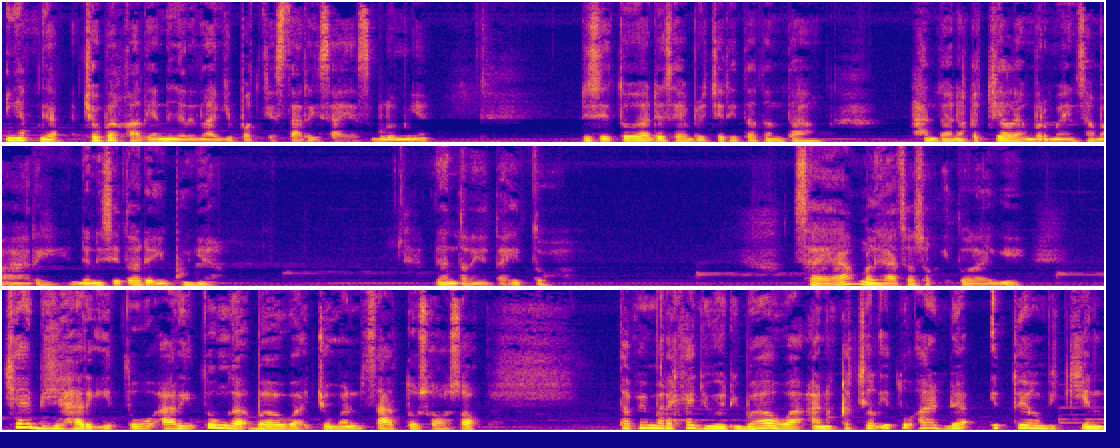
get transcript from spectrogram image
Ingat nggak? Coba kalian dengerin lagi podcast tari saya sebelumnya. Di situ ada saya bercerita tentang hantu anak kecil yang bermain sama Ari dan di situ ada ibunya. Dan ternyata itu. Saya melihat sosok itu lagi. Jadi hari itu Ari itu nggak bawa cuman satu sosok. Tapi mereka juga dibawa, anak kecil itu ada. Itu yang bikin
